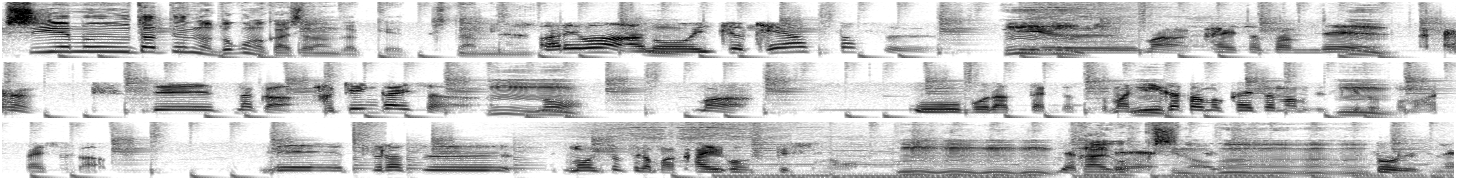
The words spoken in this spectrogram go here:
CM 歌ってんのどこの会社なんだっけ？ちなみに。あれはあの、う一応ケアスタッフってうんいう、まあ、会社さんで、うん。でなんか派遣会社うんうん。の、まあ応募だったりだとか、まあ、うん。新潟の会社なんですけど、うん。その派遣会社が。でプラスもう一つがまあ介護福祉のうんうんうんうん。介護福祉の。うんうんうんうん。そうですね。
